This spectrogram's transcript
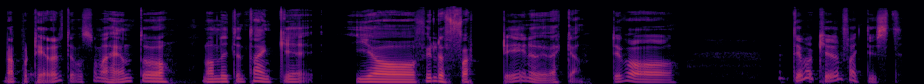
rapportera lite vad som har hänt och någon liten tanke. Jag fyllde 40 nu i veckan. Det var det var kul faktiskt.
